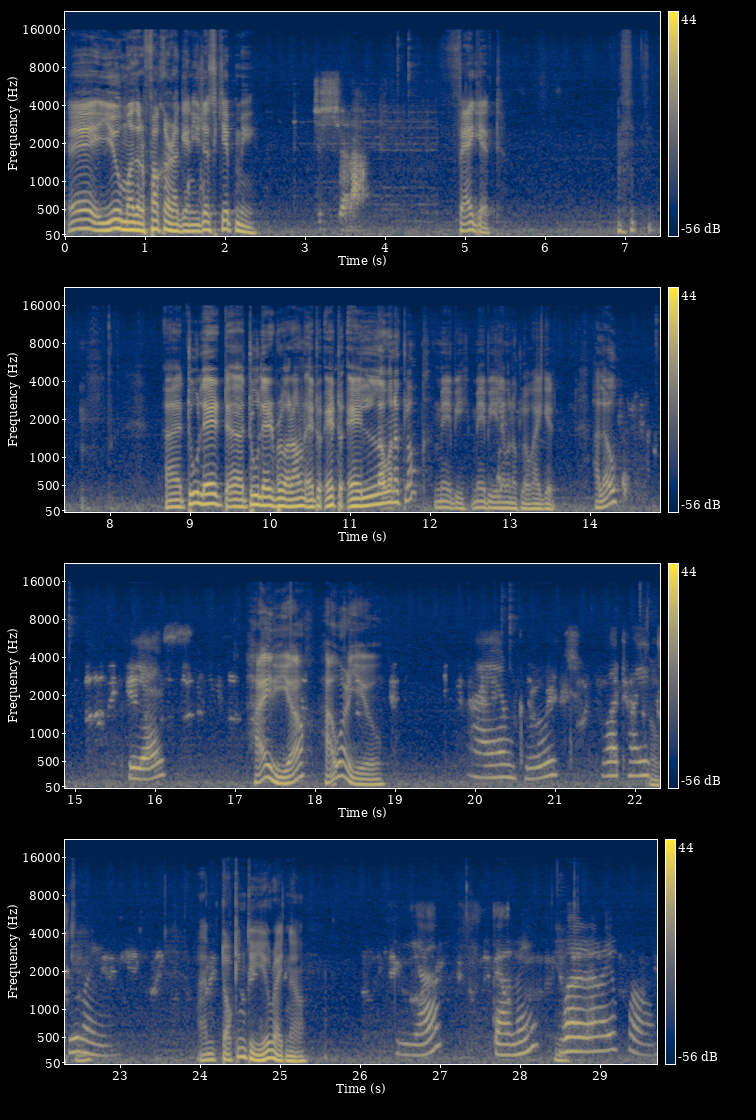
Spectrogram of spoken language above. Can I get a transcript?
Hey, you motherfucker again. You just skipped me. Just shut up. Faggot. Uh, too late, uh, too late, bro. Around 8, 8, 11 o'clock? Maybe, maybe 11 o'clock. I get. Hello? Yes. Hi, Ria. How are you? I am good. What are you okay. doing? I'm talking to you right now. Yeah? Tell me. Yeah. Where are you from?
